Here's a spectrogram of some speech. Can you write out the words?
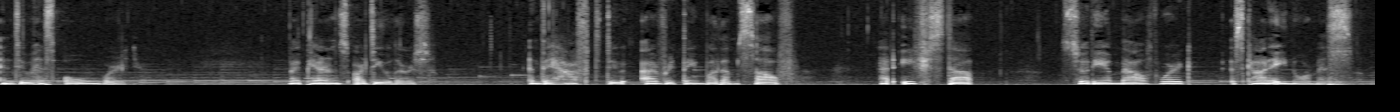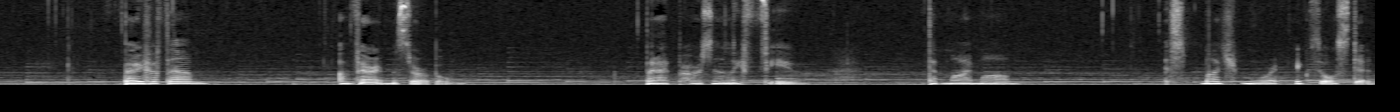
and do his own work. My parents are dealers, and they have to do everything by themselves at each step, so the amount of work is kind of enormous. Both of them are very miserable, but I personally feel that my mom is much more exhausted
